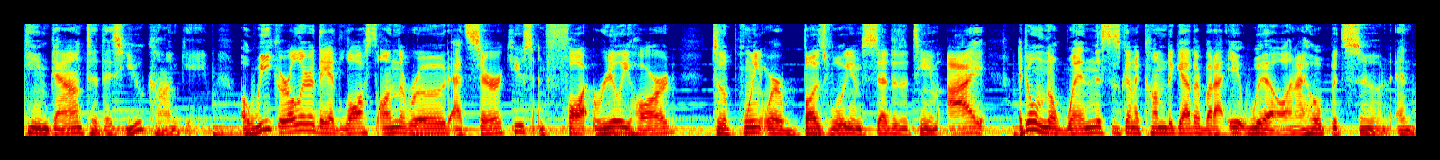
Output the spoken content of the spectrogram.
came down to this UConn game. A week earlier, they had lost on the road at Syracuse and fought really hard to the point where Buzz Williams said to the team, I, I don't know when this is going to come together, but I, it will, and I hope it's soon. And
